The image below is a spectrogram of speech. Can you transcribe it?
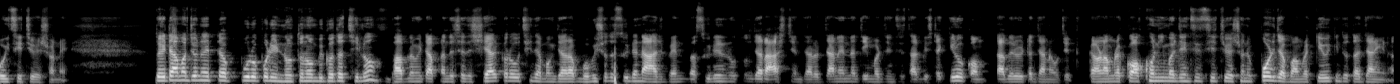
ওই সিচুয়েশনে তো এটা আমার জন্য একটা পুরোপুরি নতুন অভিজ্ঞতা ছিল। ভাবলাম এটা আপনাদের সাথে শেয়ার করা উচিত এবং যারা ভবিষ্যতে সুইডেনে আসবেন বা সুইডেনে নতুন যারা আসছেন, যারা জানেন না যে ইমার্জেন্সি সার্ভিসটা কীরকম, তাদের ওইটা জানা উচিত। কারণ আমরা কখন ইমার্জেন্সি সিচুয়েশনে পড়ে যাব, আমরা কেউই কিন্তু তা জানি না।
